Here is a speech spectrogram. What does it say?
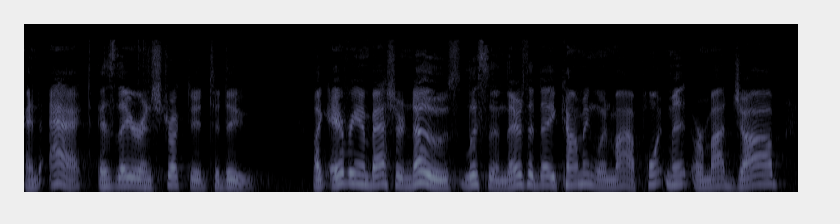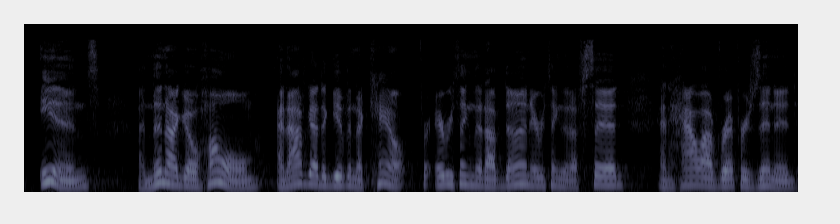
and act as they are instructed to do. Like every ambassador knows, listen, there's a day coming when my appointment or my job ends and then I go home and I've got to give an account for everything that I've done, everything that I've said, and how I've represented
